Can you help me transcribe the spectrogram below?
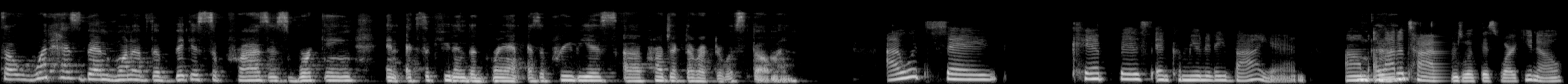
So, what has been one of the biggest surprises working and executing the grant as a previous uh, project director with Spelman? I would say campus and community buy in. Um, okay. A lot of times with this work, you know,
